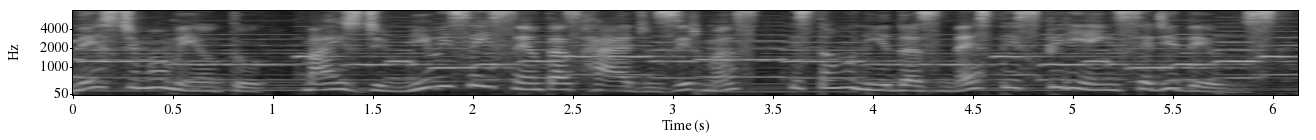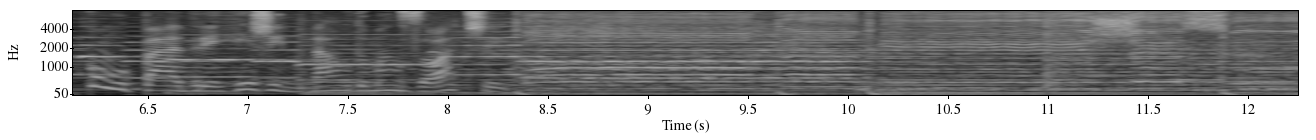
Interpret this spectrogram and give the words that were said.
Neste momento, mais de 1.600 rádios irmãs estão unidas nesta experiência de Deus, com o Padre Reginaldo Manzotti. Toca-me, Jesus,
